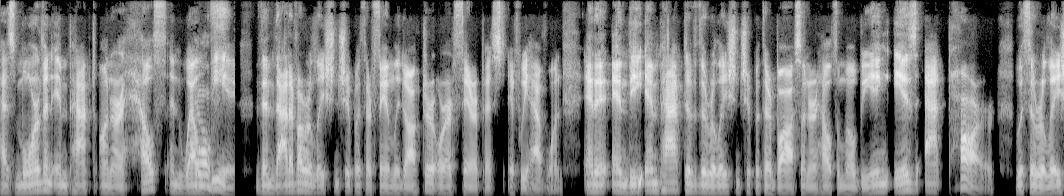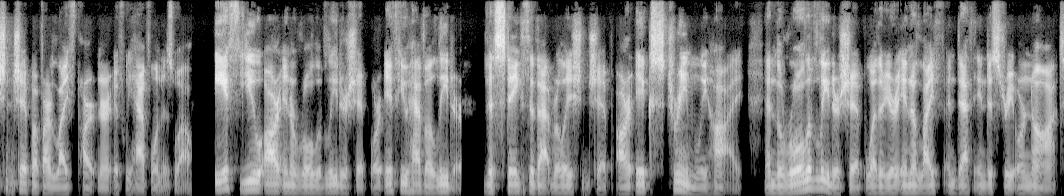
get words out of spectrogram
has more of an impact on our health and well-being than that of our relationship with our family doctor or our therapist if we have one. And it, and the impact of the relationship with our boss on our health and well-being is at par with the relationship of our life partner if we have one as well. If you are in a role of leadership or if you have a leader the stakes of that relationship are extremely high. And the role of leadership, whether you're in a life and death industry or not,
